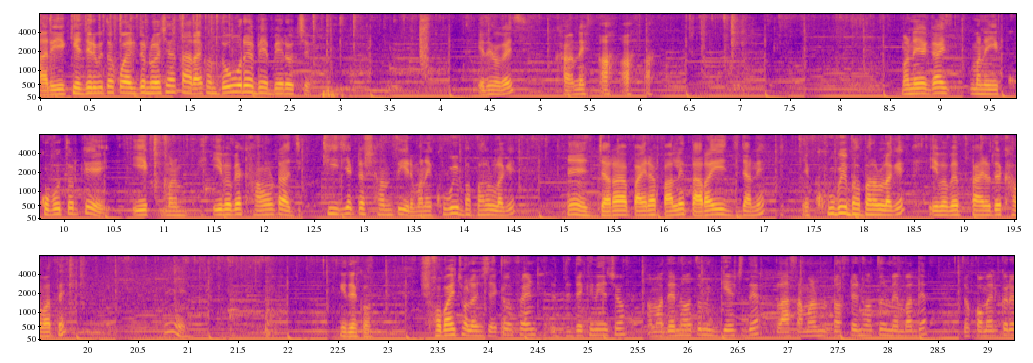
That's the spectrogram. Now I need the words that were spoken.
আর এই কেজের ভিতর কয়েকজন রয়েছে, তারা এখন দৌড়ে বেরোচ্ছে। এই দেখো গাইস খানে মানে গাইজ মানে কবুতরকে এক মানে এইভাবে খাওয়ানোটা কী যে একটা শান্তির মানে খুবই ভালো লাগে। হ্যাঁ যারা পায়রা পালে তারাই জানে খুবই ভালো লাগে এভাবে পায়রাদের খাওয়াতে। হ্যাঁ। এই দেখো সবাই চলে এসেছে তো ফ্রেন্ড দেখে নিয়েছো আমাদের নতুন গেস্টদের প্লাস আমার ফ্রেন্ড নতুন মেম্বারদের তো কমেন্ট করে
